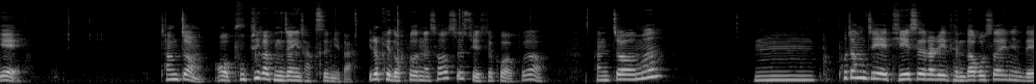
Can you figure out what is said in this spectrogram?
예. 장점. 어, 부피가 굉장히 작습니다. 이렇게 넣고 다녀서 쓸 수 있을 것 같고요. 단점은 음, 포장지에 DSLR이 된다고 써 있는데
